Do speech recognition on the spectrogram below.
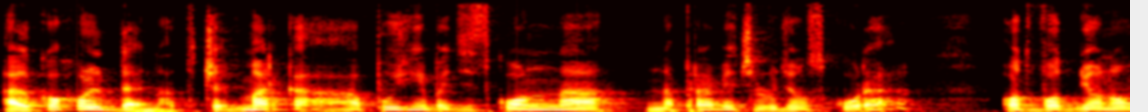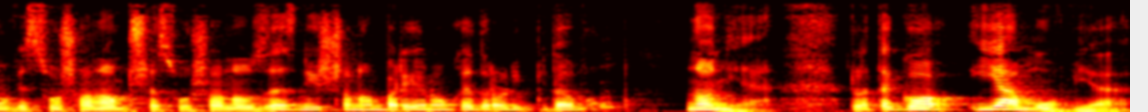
Alkohol denat. Czy marka AA później będzie skłonna naprawiać ludziom skórę? Odwodnioną, wysuszoną, przesuszoną, ze zniszczoną barierą hydrolipidową? No nie. Dlatego ja mówię,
